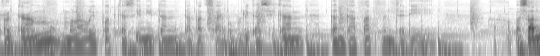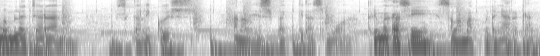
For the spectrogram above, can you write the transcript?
rekam melalui podcast ini dan dapat saya publikasikan dan dapat menjadi uh, pesan pembelajaran sekaligus analisis bagi kita semua. Terima kasih, selamat mendengarkan.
